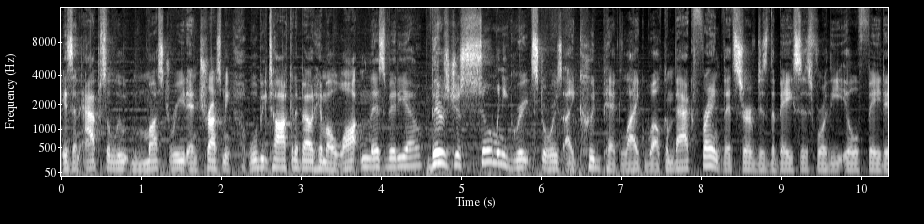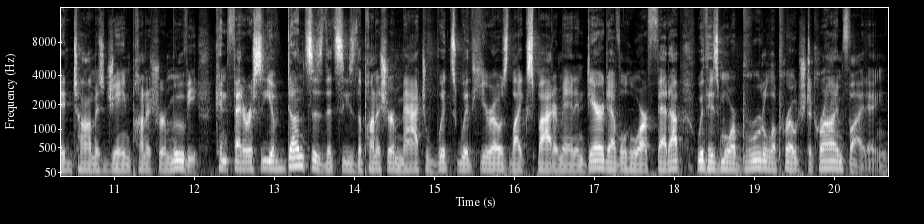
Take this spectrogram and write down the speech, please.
is an absolute must read, and trust me, we'll be talking about him a lot in this video. There's just so many great stories I could pick, like Welcome Back Frank, that served as the basis for the ill-fated Thomas Jane Punisher movie, Confederacy of Dunces that sees the Punisher match wits with heroes like Spider-Man and Daredevil who are fed up with his more brutal approach to crime fighting.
